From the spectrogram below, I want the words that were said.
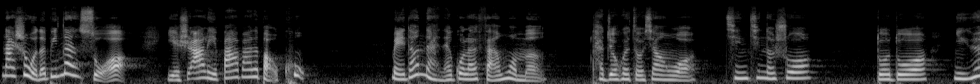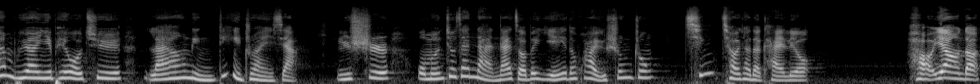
那是我的避难所，也是阿里巴巴的宝库。每当奶奶过来烦我们，他就会走向我，轻轻地说。多多，你愿不愿意陪我去莱昂领地转一下？于是我们就在奶奶责备爷爷的话语声中，轻悄悄的开溜。好样的，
